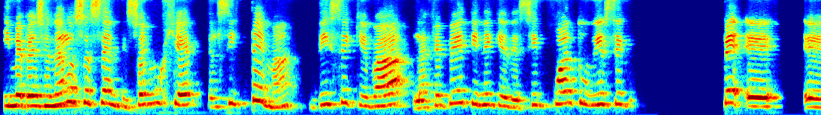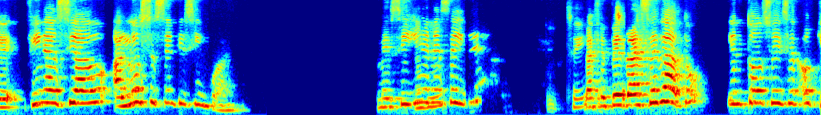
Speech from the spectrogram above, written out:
y me pensioné a los 60 y soy mujer, el sistema dice que va, la FP tiene que decir cuánto hubiese eh, eh, financiado a los 65 años. ¿Me siguen en esa idea? La FP da ese dato y entonces dicen, ok,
